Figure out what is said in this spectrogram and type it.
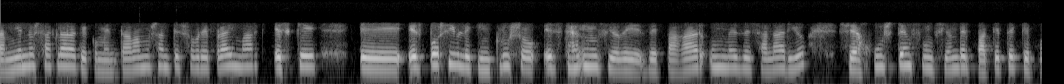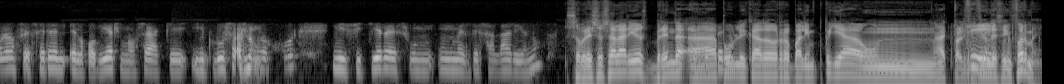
también no está clara que comentábamos antes sobre Primark es que eh, es posible que incluso este anuncio de, de pagar un mes de salario se ajuste en función del paquete que pueda ofrecer el, el gobierno o sea que incluso a lo mejor ni siquiera es un, un mes de salario no Sobre esos salarios, Brenda ha publicado Ropa Limpia una actualización Sí. de su informe.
